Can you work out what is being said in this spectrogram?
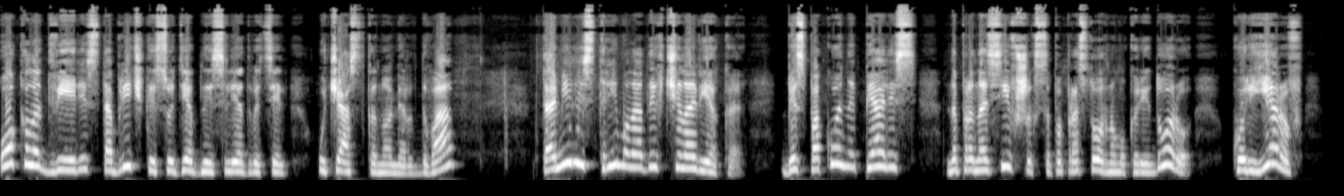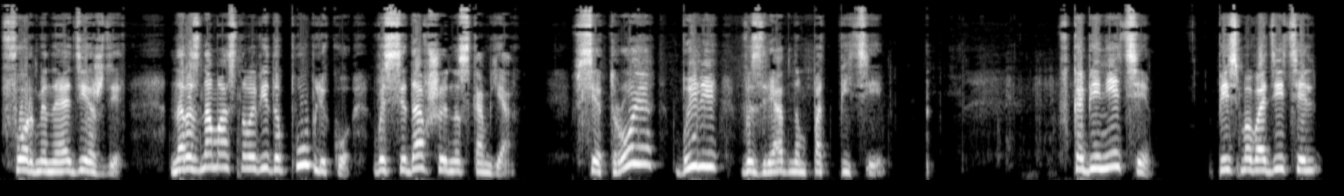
Около двери с табличкой «Судебный следователь участка номер два» томились три молодых человека, беспокойно пялись на проносившихся по просторному коридору курьеров в форменной одежде, на разномастного вида публику, восседавшую на скамьях. Все трое были в изрядном подпитии. В кабинете письмоводитель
